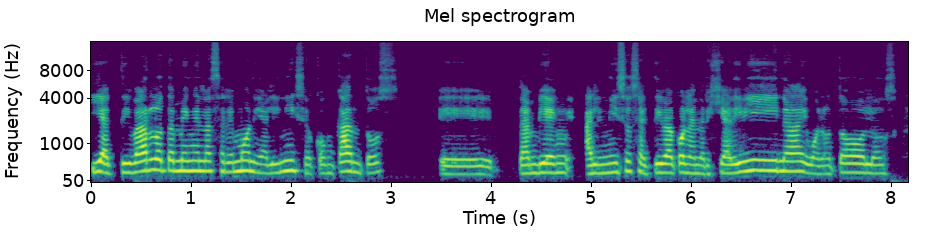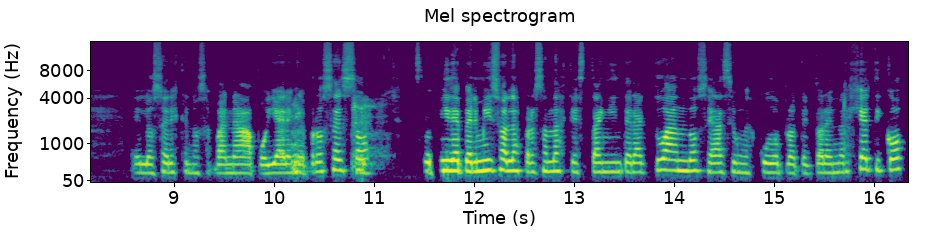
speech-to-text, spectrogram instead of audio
y activarlo también en la ceremonia al inicio con cantos, eh, también al inicio se activa con la energía divina y bueno, todos los, eh, los seres que nos van a apoyar en el proceso. Se pide permiso a las personas que están interactuando, se hace un escudo protector energético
